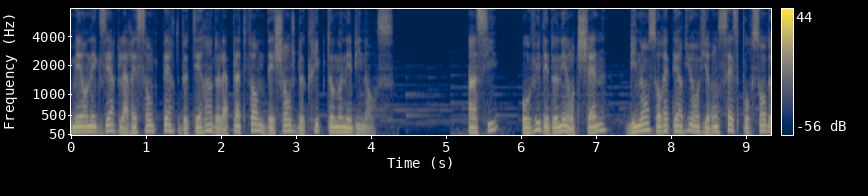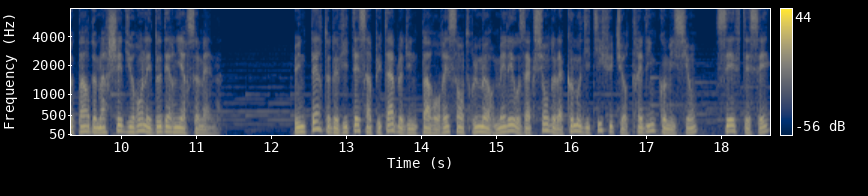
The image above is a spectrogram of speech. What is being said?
met en exergue la récente perte de terrain de la plateforme d'échange de crypto-monnaies Binance. Ainsi, au vu des données en chaîne, Binance aurait perdu environ 16% de parts de marché durant les deux dernières semaines. Une perte de vitesse imputable d'une part aux récentes rumeurs mêlées aux actions de la Commodity Future Trading Commission, CFTC,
